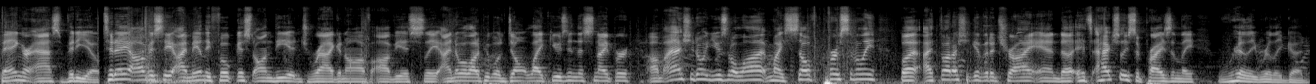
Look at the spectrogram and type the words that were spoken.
banger-ass video. Today, obviously, I mainly focused on the Dragunov, obviously. I know a lot of people don't like using the sniper. Um, I actually don't use it a lot myself, personally, but I thought I should give it a try, and uh, it's actually surprisingly really, really good.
